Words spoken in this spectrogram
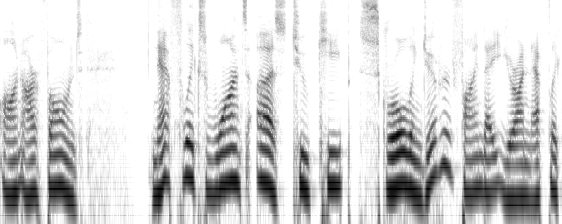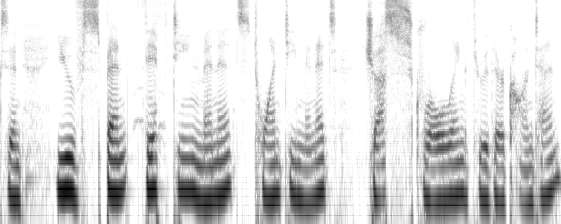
on our phones. Netflix wants us to keep scrolling. Do you ever find that you're on Netflix and you've spent 15 minutes, 20 minutes just scrolling through their content.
